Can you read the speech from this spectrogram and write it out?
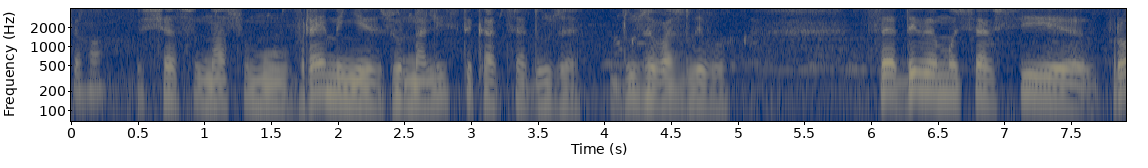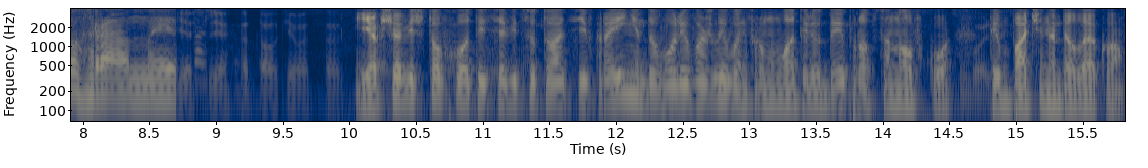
чого. Зараз в нашому времені журналістика це дуже, дуже важливо. Це дивимося всі програми. Якщо відштовхуватися від ситуації в країні, доволі важливо інформувати людей про обстановку, тим паче недалеко.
